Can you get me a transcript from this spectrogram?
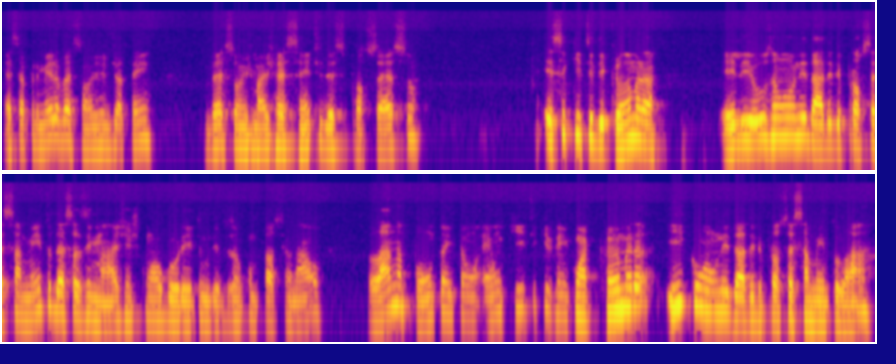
Essa é a primeira versão. A gente já tem versões mais recentes desse processo. Esse kit de câmera, ele usa uma unidade de processamento dessas imagens com algoritmo de visão computacional lá na ponta. Então, é um kit que vem com a câmera e com a unidade de processamento lá,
